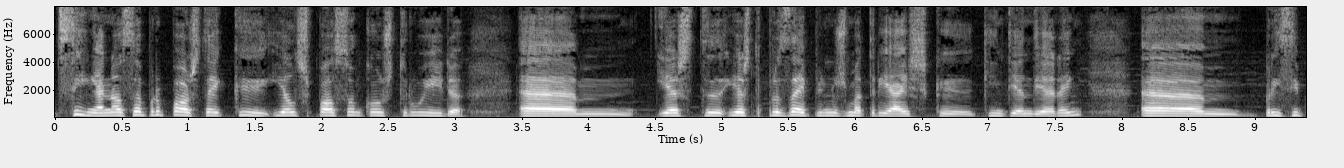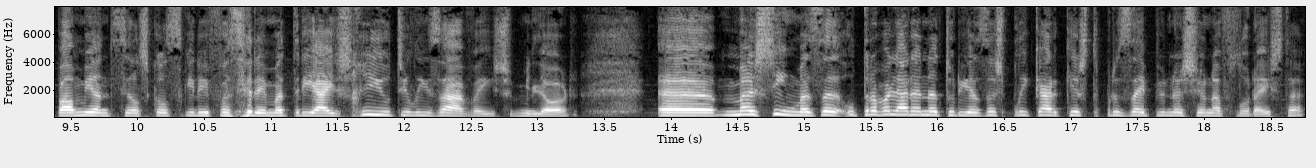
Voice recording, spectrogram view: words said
sim, a nossa proposta é que eles possam construir este, este presépio nos materiais que, que entenderem, principalmente se eles conseguirem fazer em materiais reutilizáveis, melhor. Uh, mas sim, mas uh, o trabalhar a natureza, explicar que este presépio nasceu na floresta.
